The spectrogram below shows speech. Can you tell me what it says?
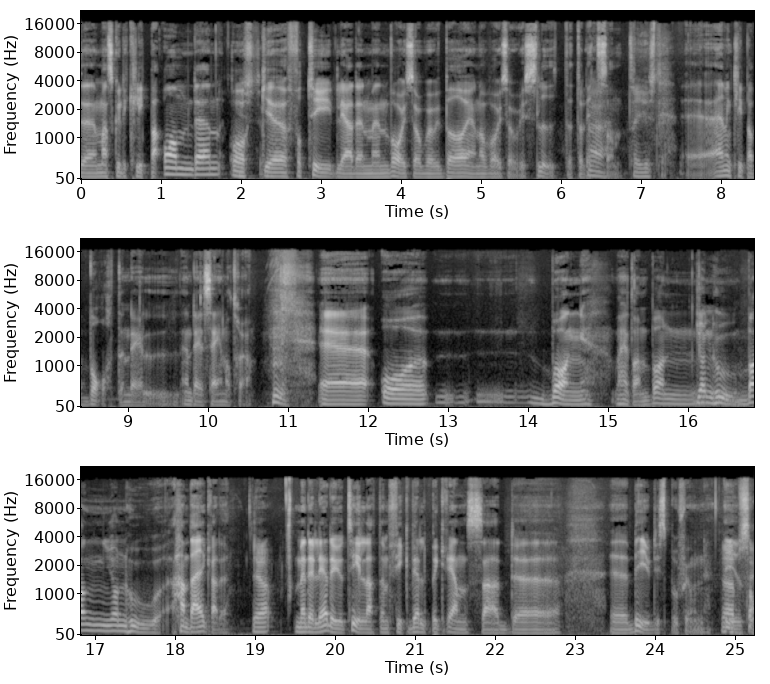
eh, man skulle klippa om den och eh, förtydliga den med en voiceover i början och voiceover i slutet och lite ja. sånt. Eh, även klippa bort en del, en del scener tror jag. Hmm. Eh, och Bong, vad heter han? Bon, Joon-ho. Bong Joon-ho, han vägrade. Ja. Men det ledde ju till att den fick väldigt begränsad eh, eh, biodistribution Ja, i USA.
